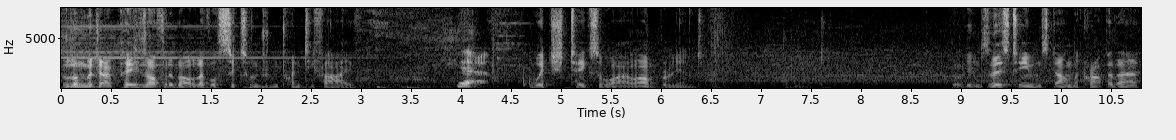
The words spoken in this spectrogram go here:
The lumberjack pays off at about level six hundred and twenty-five. Yeah. which takes a while. Oh, brilliant. Brilliant. Brilliant. So this team's down the crapper there.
